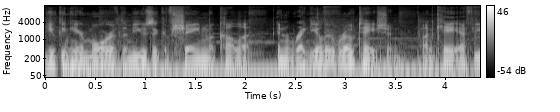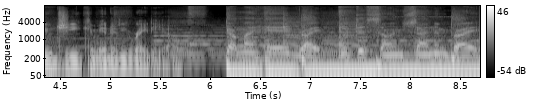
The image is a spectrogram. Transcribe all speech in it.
You can hear more of the music of Shane McCullough in regular rotation on KFUG Community Radio. Got my head right with the sun shining bright.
